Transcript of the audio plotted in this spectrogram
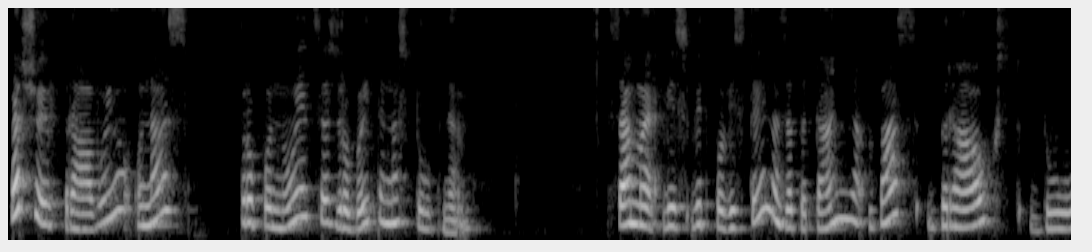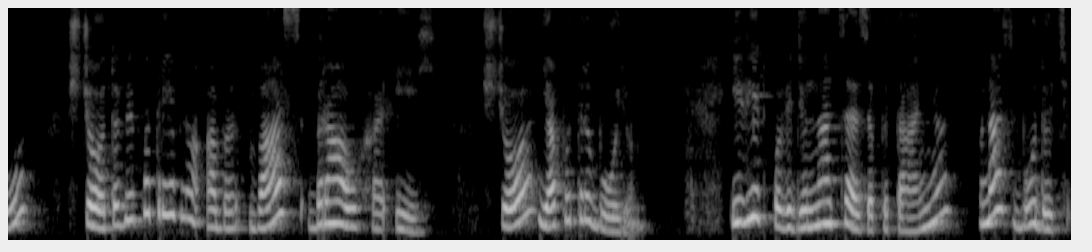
Першою вправою у нас пропонується зробити наступне. Саме відповісти на запитання Was brauchst du? Що тобі потрібно? Або Was brauche ich? Що я потребую? І відповіддю на це запитання у нас будуть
